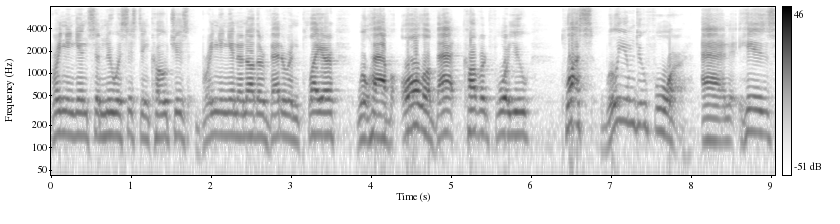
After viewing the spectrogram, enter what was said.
bringing in some new assistant coaches, bringing in another veteran player. We'll have all of that covered for you. Plus, William Dufour and his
